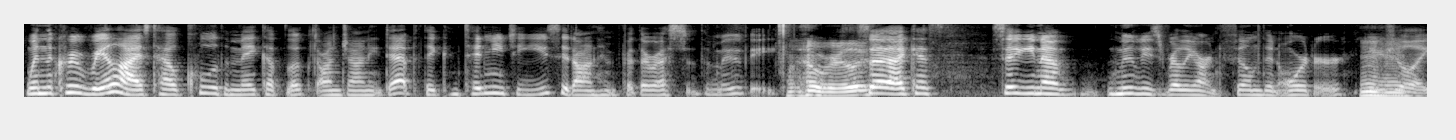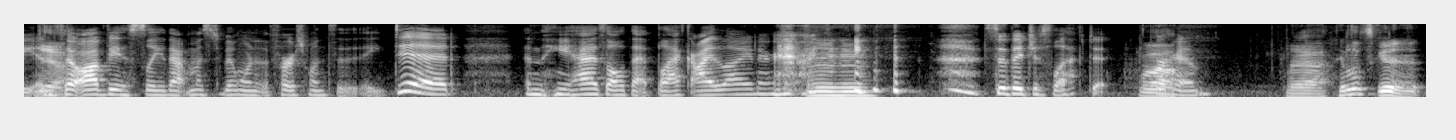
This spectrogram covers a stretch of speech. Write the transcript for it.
When the crew realized how cool the makeup looked on Johnny Depp, they continued to use it on him for the rest of the movie. Oh, really? So I guess so you know movies really aren't filmed in order mm-hmm. usually, and Yeah. so obviously that must have been one of the first ones that they did, and he has all that black eyeliner and mm-hmm. everything. so they just left it Wow. for him. Yeah, he looks good in it.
